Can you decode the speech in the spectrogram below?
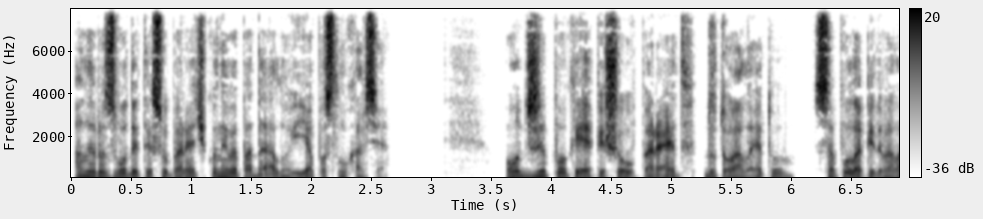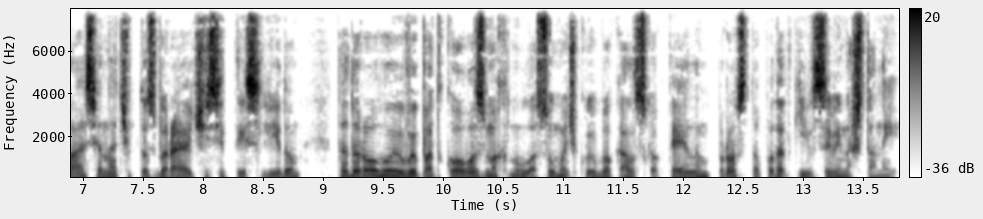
але розводити суперечку не випадало, і я послухався. Отже, поки я пішов вперед до туалету, сапула підвелася, начебто збираючись іти слідом, та дорогою випадково змахнула сумочкою бокал з коктейлем просто податківцеві на штани.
